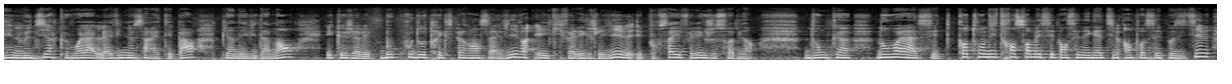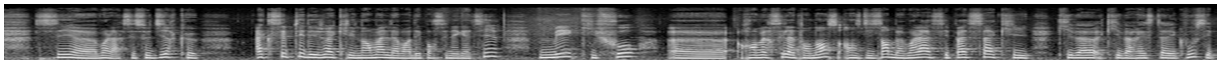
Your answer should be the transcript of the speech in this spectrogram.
et de me dire que voilà, la vie ne s'arrêtait pas, bien évidemment, et que j'avais beaucoup d'autres expériences à vivre et qu'il fallait que je les vive, et pour ça, il fallait que je sois bien. Donc, euh, voilà, c'est quand on dit transformer ses pensées négatives en pensées positives, c'est euh, voilà, c'est se dire que accepter déjà qu'il est normal d'avoir des pensées négatives, mais qu'il faut euh, renverser la tendance en se disant ben voilà c'est pas ça qui, va, qui va rester avec vous c'est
